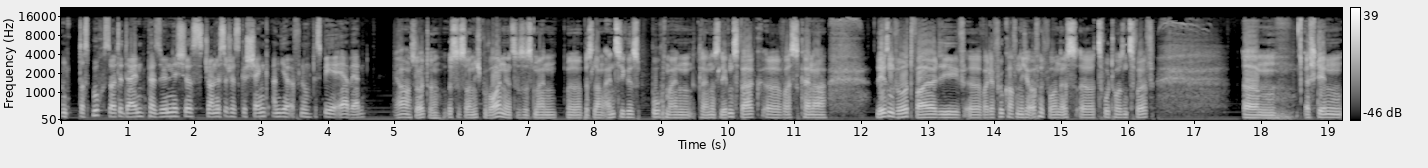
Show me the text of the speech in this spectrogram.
und das Buch sollte dein persönliches journalistisches Geschenk an die Eröffnung des BER werden. Ja, sollte. Ist es auch nicht geworden. Jetzt ist es mein äh, bislang einziges Buch, mein kleines Lebenswerk, äh, was keiner lesen wird, weil die, äh, weil der Flughafen nicht eröffnet worden ist, äh, 2012. Ähm, es stehen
